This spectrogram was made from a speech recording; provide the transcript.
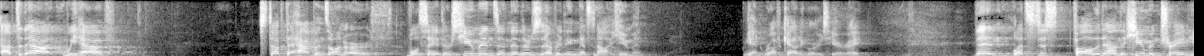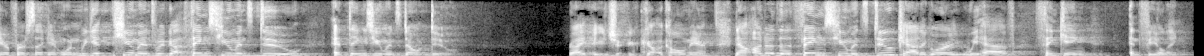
After that, we have stuff that happens on earth. We'll say there's humans and then there's everything that's not human. Again, rough categories here, right? Then let's just follow down the human train here for a second. When we get humans, we've got things humans do and things humans don't do. Right? You, you're calling me here? Now, under the things humans do category, we have thinking and feeling.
